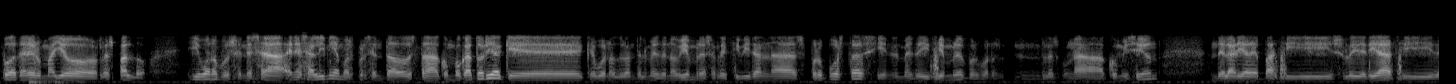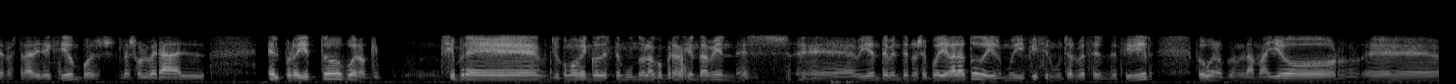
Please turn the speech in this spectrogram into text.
pueda tener un mayor respaldo. Y bueno, pues en esa en esa línea hemos presentado esta convocatoria que, que bueno, durante el mes de noviembre se recibirán las propuestas y en el mes de diciembre pues bueno, una comisión del área de paz y solidaridad y de nuestra dirección pues resolverá el el proyecto, bueno, que siempre yo como vengo de este mundo la cooperación también es eh, evidentemente no se puede llegar a todo y es muy difícil muchas veces decidir pero bueno con la mayor eh,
